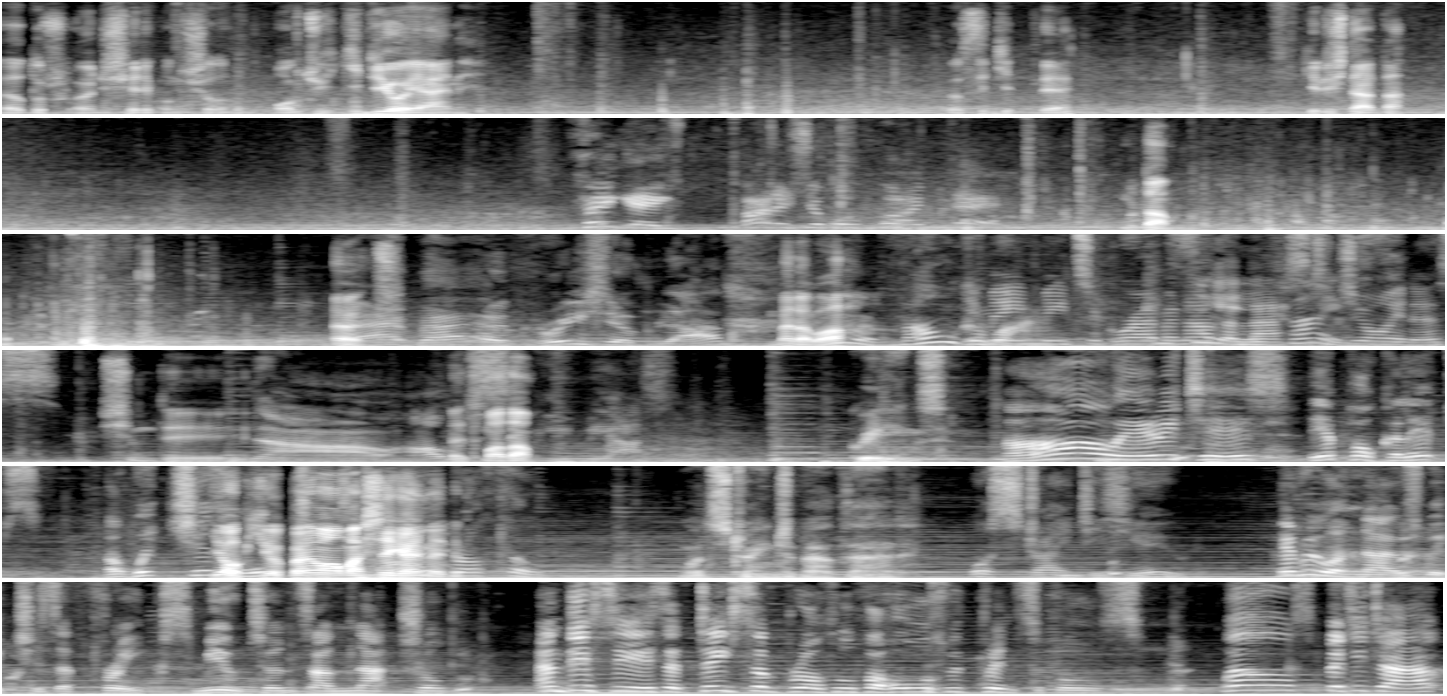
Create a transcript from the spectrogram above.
Ya da dur önce şeyle konuşalım. O çünkü gidiyor yani. Burası kilitli. Giriş nereden? Think Buradan mı? Evet. Merhaba. Şimdi Evet madam. Greetings. Oh, here it is. The apocalypse. A witch has Yok, yok, ben o amaçla gelmedim. What's strange about that? What's strange is you. Everyone knows witches are freaks, mutants, unnatural. And this here's a decent brothel for whores with principles. Well, spit it out.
